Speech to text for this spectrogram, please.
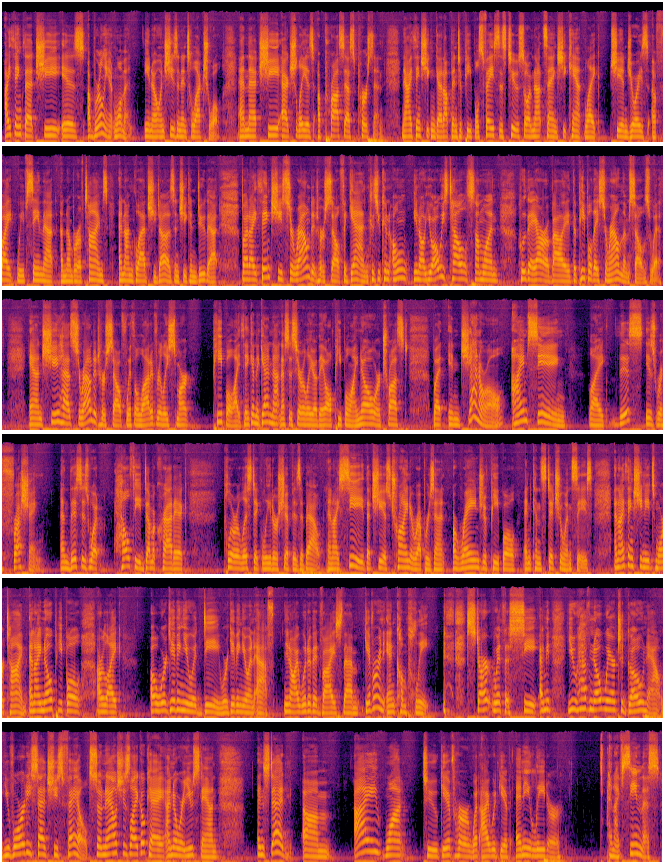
I think that she is a brilliant woman, you know, and she's an intellectual, and that she actually is a process person. Now, I think she can get up into people's faces too, so I'm not saying she can't like she enjoys a fight. We've seen that a number of times, and I'm glad she does, and she can do that. But I think she's surrounded herself again because you can own, you know, you always tell someone who they are by the people they surround themselves with. And she has surrounded herself with a lot of really smart people, I think. And again, not necessarily are they all people I know or trust, but in general, I'm seeing like this is refreshing. And this is what healthy democratic pluralistic leadership is about. And I see that she is trying to represent a range of people and constituencies. And I think she needs more time. And I know people are like, oh, we're giving you a D, we're giving you an F. You know, I would have advised them give her an incomplete Start with a C. I mean, you have nowhere to go now. You've already said she's failed. So now she's like, okay, I know where you stand. Instead, um, I want to give her what I would give any leader, and I've seen this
